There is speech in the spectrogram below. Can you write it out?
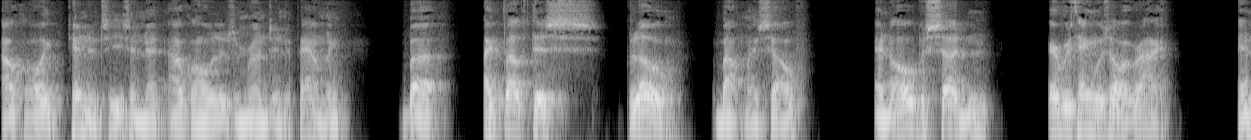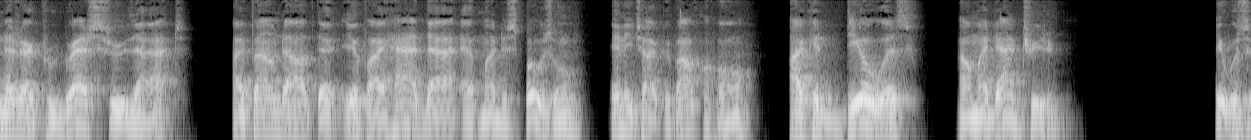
alcoholic tendencies and that alcoholism runs in the family, but I felt this glow about myself, and all of a sudden, everything was all right. And as I progressed through that, I found out that if I had that at my disposal, any type of alcohol, I could deal with how my dad treated me. It was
